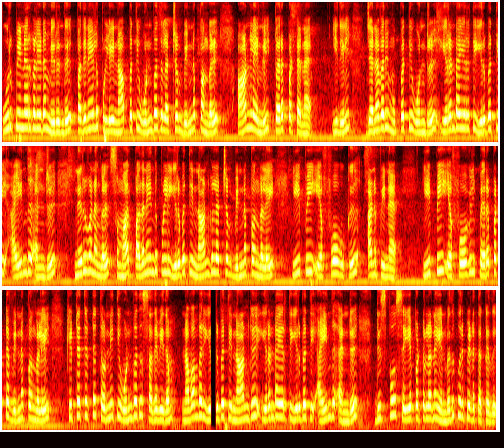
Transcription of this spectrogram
உறுப்பினர்களிடமிருந்து பதினேழு புள்ளி நாற்பத்தி ஒன்பது லட்சம் விண்ணப்பங்கள் ஆன்லைனில் பெறப்பட்டன. இதில் ஜனவரி முப்பத்தி ஒன்று இரண்டாயிரத்தி இருபத்தி ஐந்து அன்று நிறுவனங்கள் சுமார் பதினைந்து புள்ளி இருபத்தி நான்கு லட்சம் விண்ணப்பங்களை இபிஎஃப்ஓவுக்கு அனுப்பின. இபிஎஃப்ஓவில் பெறப்பட்ட விண்ணப்பங்களில் கிட்டத்தட்ட தொண்ணூற்றி ஒன்பது சதவீதம் நவம்பர் இருபத்தி நான்கு இரண்டாயிரத்தி இருபத்தி ஐந்து அன்று டிஸ்போஸ் செய்யப்பட்டுள்ளன என்பது குறிப்பிடத்தக்கது.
